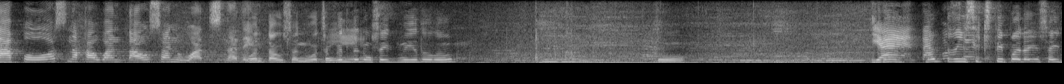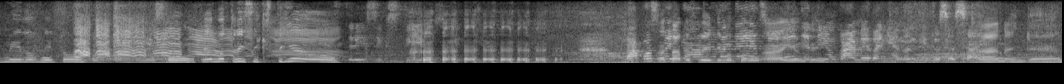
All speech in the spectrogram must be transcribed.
Tapos, naka 1,000 watts na din. 1,000 watts. Ang ganda ng side mirror, oh. Oh. Yan. Ma'am, Tapos, 360 pala yung side mirror nito. Oh, tingnan mo 360 nga, oh. 360. tapos Ah, may tapos camera pwede mo na pang- yan, Sir ah, yung Ito yung camera niya nandito sa side. Ah, nandyan.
